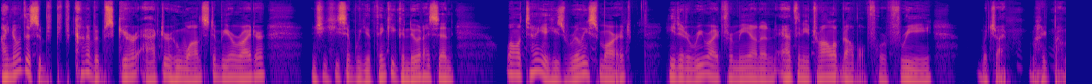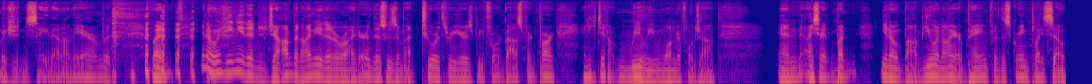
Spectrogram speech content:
I know this kind of obscure actor who wants to be a writer. And she, he said, Well, you think he can do it? I said, Well, I'll tell you, he's really smart. He did a rewrite for me on an Anthony Trollope novel for free, which I, I probably shouldn't say that on the air, but, but you know, he needed a job and I needed a writer. This was about two or three years before Gosford Park, and he did a really wonderful job. And I said, but you know, Bob, you and I are paying for the screenplay, so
